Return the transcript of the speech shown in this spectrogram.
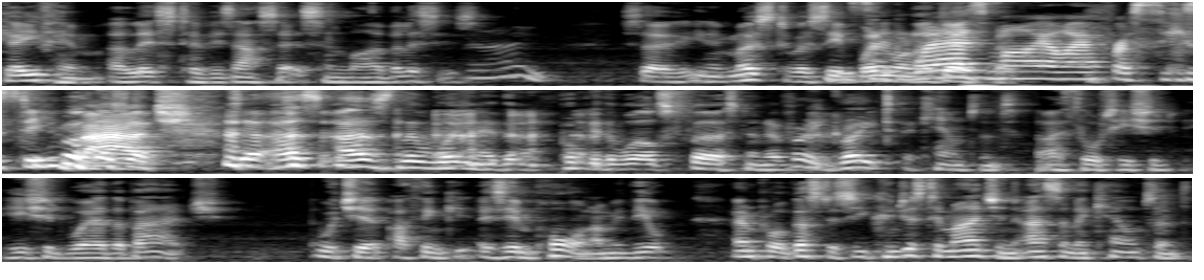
gave him a list of his assets and liabilities Oh. so you know most of us He when said, we're on our Where's my IFRS 16 Well, that's right. badge? so as as the you know the, probably the world's first and a very great accountant I thought he should he should wear the badge which I think is important I mean the Emperor Augustus you can just imagine as an accountant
